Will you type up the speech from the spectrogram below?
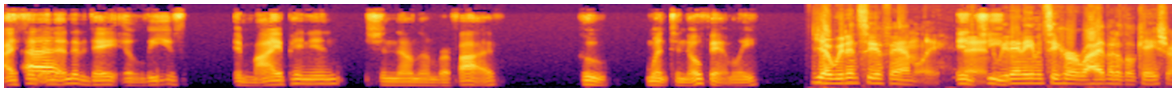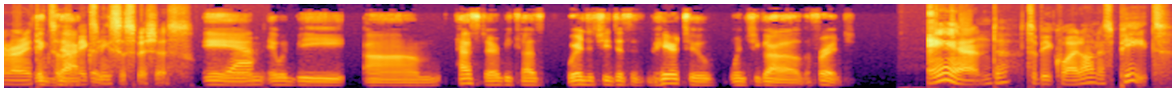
I said, at Uh, the end of the day, it leaves, in my opinion, Chanel number five, who went to no family. Yeah, we didn't see a family, And and she- we didn't even see her arrive at a location or anything. So that makes me suspicious. and it would be um, Hester because where did she disappear to when she got out of the fridge? And to be quite honest, Pete.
